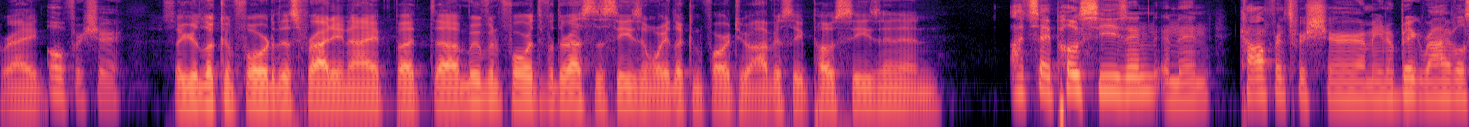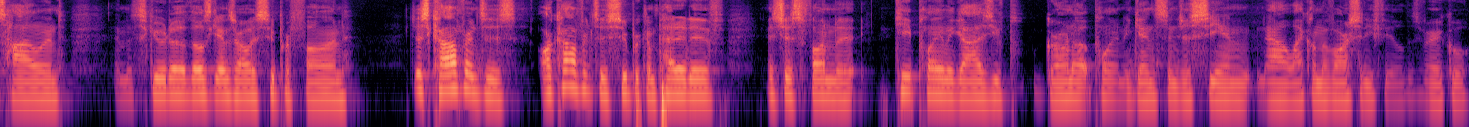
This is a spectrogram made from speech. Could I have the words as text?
right? Oh, for sure. So you're looking forward to this Friday night, but uh, moving forward for the rest of the season, what are you looking forward to? Obviously, postseason and. I'd say postseason and then conference for sure. I mean, our big rivals, Highland and Mascoutah, those games are always super fun. Just conferences, our conference is super competitive. It's just fun to keep playing the guys you've grown up playing against and just seeing now, like on the varsity field, is very cool.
